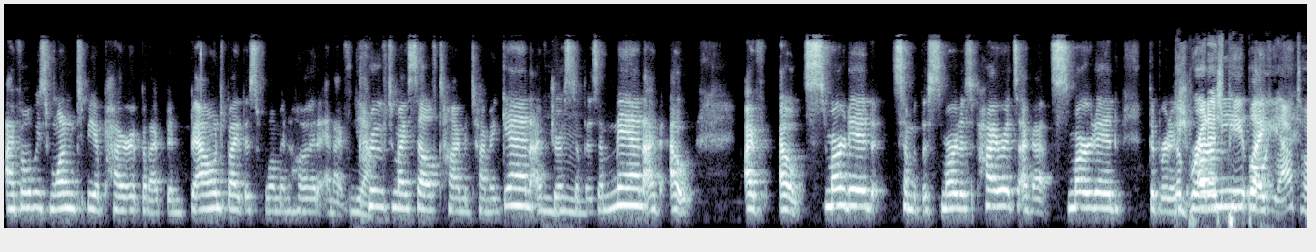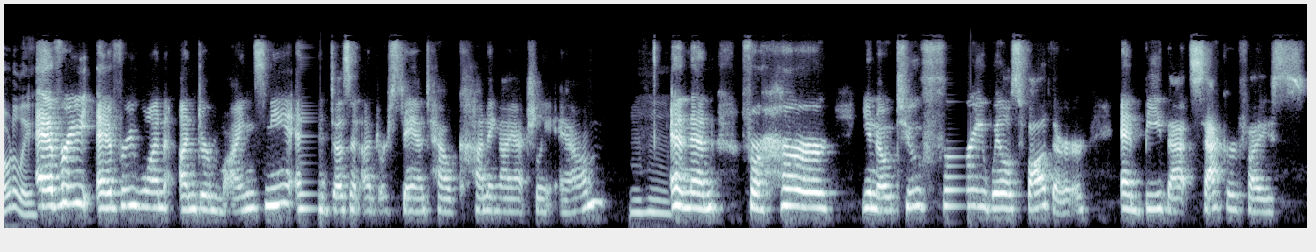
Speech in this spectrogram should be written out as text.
i've always wanted to be a pirate but i've been bound by this womanhood and i've Yeah. proved myself time and time again i've dressed Mhm. up as a man i've out i've outsmarted some of the smartest pirates i've outsmarted the british the British Army, people. like yeah, totally. every everyone undermines me and doesn't understand how cunning i actually am hmm and then for her you know to free will's father and be that sacrifice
